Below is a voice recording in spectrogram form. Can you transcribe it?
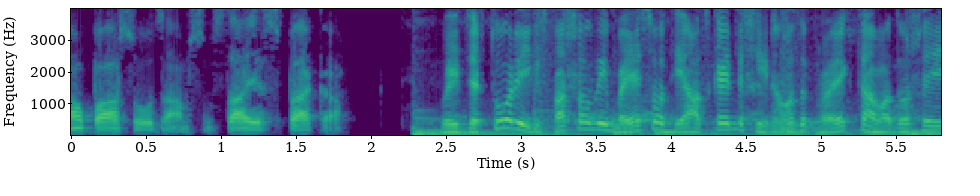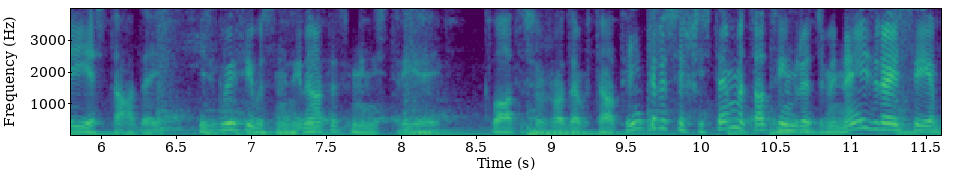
nav pārsūdzāms un stājies spēkā. Līdz ar to Rīgas pašvaldībai esot jāatskaita šī nauda projektā vadošajai iestādēji - Izglītības un zinātnes ministrijai. Klātesošo deputātu interesi šis temats acīm redzami neizraisīja,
